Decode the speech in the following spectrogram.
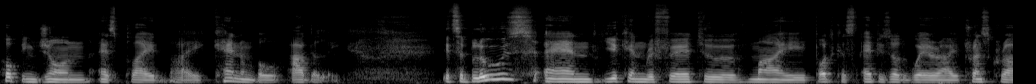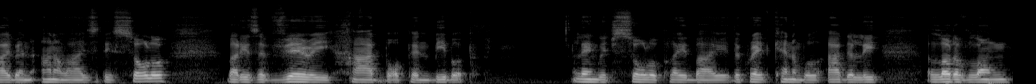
Hoping John as played by Cannonball Adderley. It's a blues, and you can refer to my podcast episode where I transcribe and analyze this solo but it's a very hard bop and bebop language solo played by the great Cannonball Adderley. A lot of long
